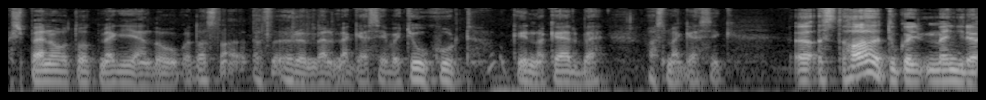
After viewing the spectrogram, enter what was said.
a spenótot, meg ilyen dolgokat, azt, azt örömmel megeszi, vagy tyúkhurt kint a kertbe, azt megeszik. Azt hallhattuk, hogy mennyire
